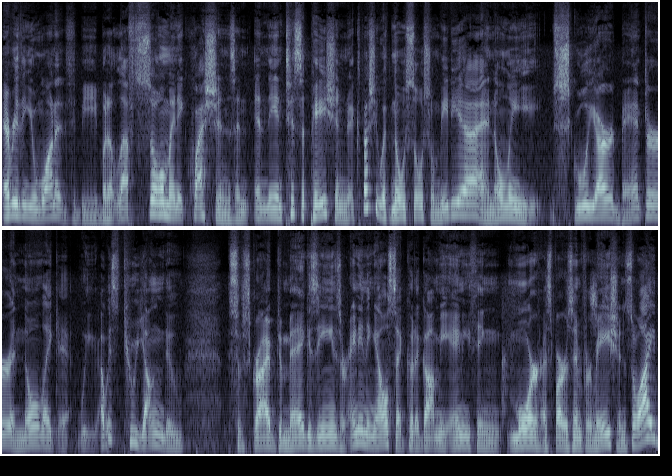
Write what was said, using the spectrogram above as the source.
everything you wanted it to be, but it left so many questions and, and the anticipation, especially with no social media and only schoolyard banter and no like eh, we I was too young to subscribe to magazines or anything else that could have got me anything more as far as information. So I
